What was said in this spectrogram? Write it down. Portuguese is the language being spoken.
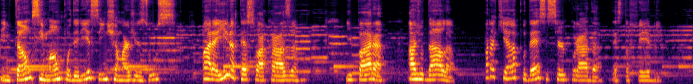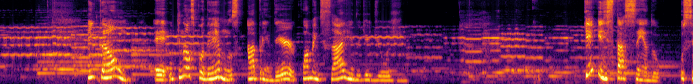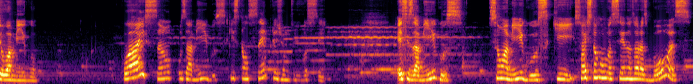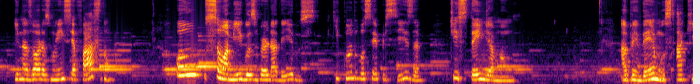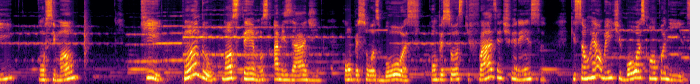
Então Simão poderia sim chamar Jesus para ir até sua casa e para ajudá-la, para que ela pudesse ser curada desta febre. Então, é, o que nós podemos aprender com a mensagem do dia de hoje? Quem está sendo o seu amigo? Quais são os amigos que estão sempre junto de você? Esses amigos são amigos que só estão com você nas horas boas e nas horas ruins se afastam? Ou são amigos verdadeiros que, quando você precisa, te estende a mão? Aprendemos aqui com Simão que quando nós temos amizade com pessoas boas, com pessoas que fazem a diferença, que são realmente boas companhias,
